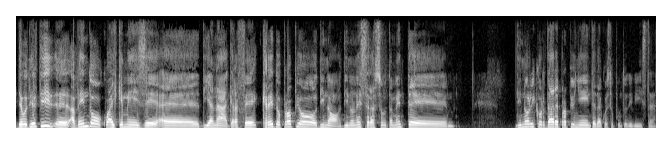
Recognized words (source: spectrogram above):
Devo dirti, eh, avendo qualche mese eh, di anagrafe, credo proprio di no, di non essere assolutamente, di non ricordare proprio niente da questo punto di vista.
